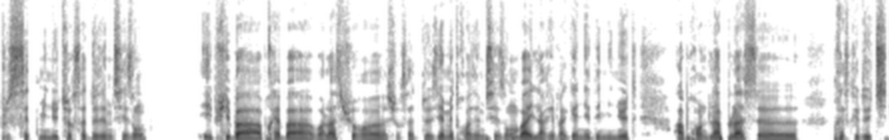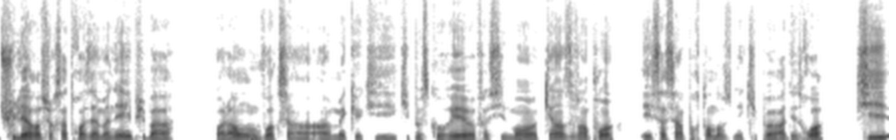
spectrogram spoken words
plus 7 minutes sur sa deuxième saison. Et puis, bah, après, bah, voilà, sur, sa deuxième et troisième saison, bah, il arrive à gagner des minutes, à prendre la place, presque de titulaire sur sa troisième année. Et puis, bah, voilà, on voit que c'est un un mec qui qui peut scorer, facilement, 15-20 points. Et ça, c'est important dans une équipe, à Détroit qui,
